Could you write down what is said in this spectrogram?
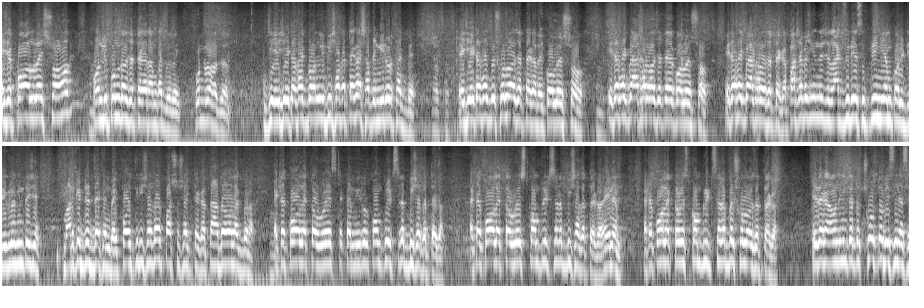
এই যে কল সহ অনলি পনেরো হাজার টাকা দাম থাকবে ভাই। পনেরো হাজার। যে এই যে এটা থাকবে অনলি বিশ হাজার টাকা সাথে মিরর থাকবে। আচ্ছা। এই যে এটা থাকবে ষোলো হাজার টাকা ভাই কলয়ের সহ। এটা থাকবে আঠারো হাজার টাকা কলয়ের সহ। এটা থাকবে আঠারো হাজার টাকা। পাশাপাশি কিন্তু যে আছে প্রিমিয়াম কোয়ালিটি এগুলো কিন্তু এই যে মার্কেট রেট দেখেন ভাই পঁয়ত্রিশ হাজার পাঁচশো ষাট টাকা তা দেওয়া লাগবে না। একটা কল একটা ওয়েস্ট একটা মিরর কমপ্লিট সেটা বিশ হাজার টাকা। একটা কল একটা ওয়েস্ট কমপ্লিট সেটা বিশ হাজার টাকা। এই নেন একটা কল একটা ওয়েস্ট কমপ্লিট সেটা ভাই ষোলো হাজার টাকা। এই দেখেন আমাদের কিন্তু একটা ছোট বেসিন আছে।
